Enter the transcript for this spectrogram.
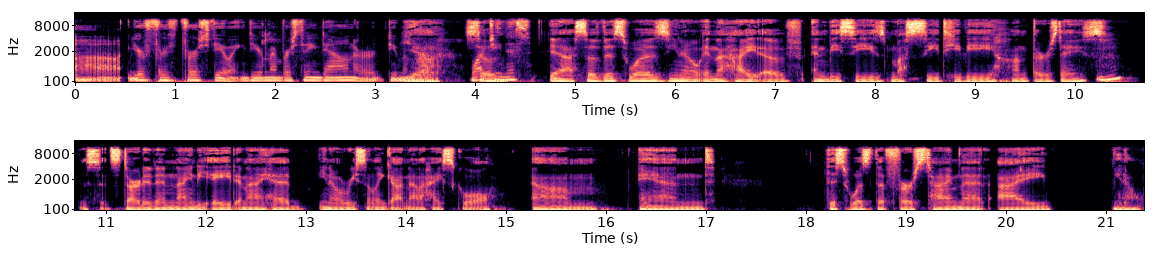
uh, your first, first viewing. Do you remember sitting down or do you remember watching so, this? Yeah, so this was, you know, in the height of NBC's must see TV on Thursdays. Mm-hmm. This it started in 98 and I had, you know, recently gotten out of high school. Um, and this was the first time that I, you know,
